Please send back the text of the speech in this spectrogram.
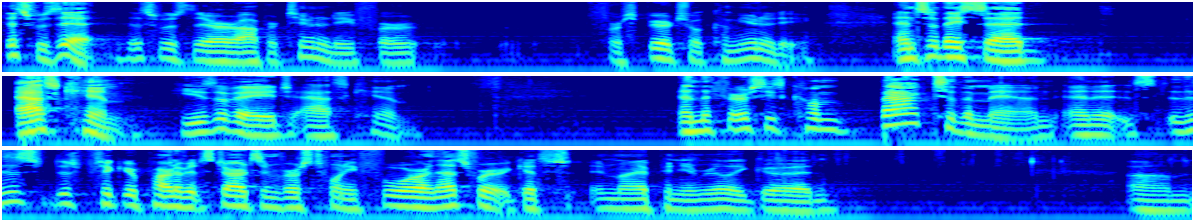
This was it. This was their opportunity for, for spiritual community. And so they said, Ask him. He's of age, ask him. And the Pharisees come back to the man, and this, this particular part of it starts in verse 24, and that's where it gets, in my opinion, really good. Um,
